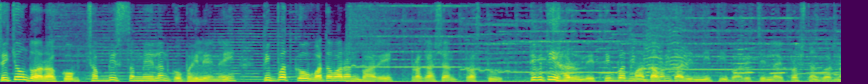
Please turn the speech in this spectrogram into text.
सिचोङद्वारा कोप छब्बिस सम्मेलनको पहिले नै तिब्बतको वातावरणबारे प्रकाशन प्रस्तुत। तिब्बतीहरूले तिब्बतमा दमनकारी नीतिबारे चीनलाई प्रश्न गर्न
